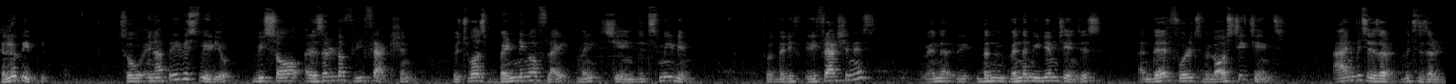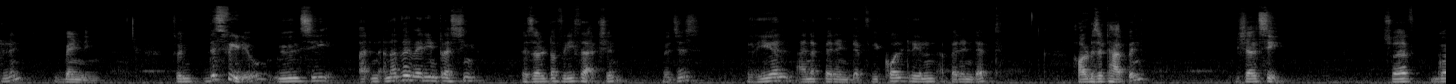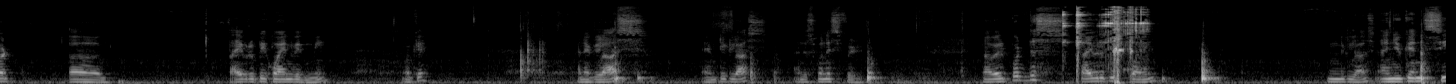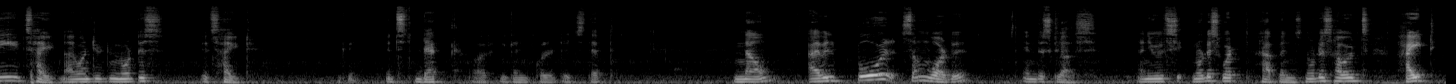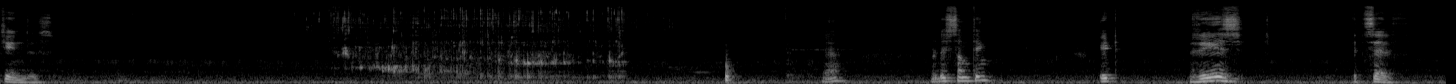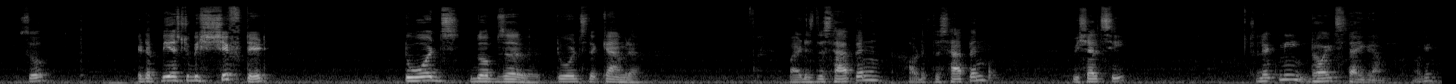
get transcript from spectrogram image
Hello people. So in our previous video, we saw a result of refraction which was bending of light when it changed its medium. So the ref refraction is when the, when the medium changes and therefore its velocity changes and which result which resulted in bending. So in this video, we will see an, another very interesting result of refraction which is real and apparent depth. We call it real and apparent depth. How does it happen? We shall see. So I've got a 5 rupee coin with me okay? And a glass empty glass and this one is filled. Now we'll put this 5 rupees coin in the glass and you can see its height. I want you to notice its height okay? Its depth or you can call it its depth. Now I will pour some water in this glass and you will see notice what happens. Notice how its height changes yeah notice something it raised itself. So it appears to be shifted towards the observer towards the camera. Why does this happen? How does this happen? We shall see. So let me draw its diagram okay?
